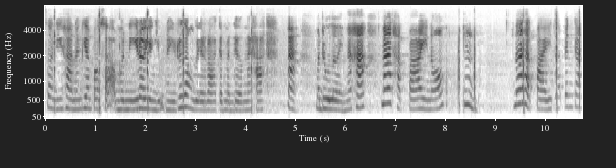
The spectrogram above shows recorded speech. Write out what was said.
สวัสดีค่ะนักเรียนป .3 วันนี้เรายังอยู่ในเรื่องเวลากันเหมือนเดิมนะคะอะมาดูเลยนะคะ หน้าถัดไปเนาะหน้าถัดไปจะเป็นการ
